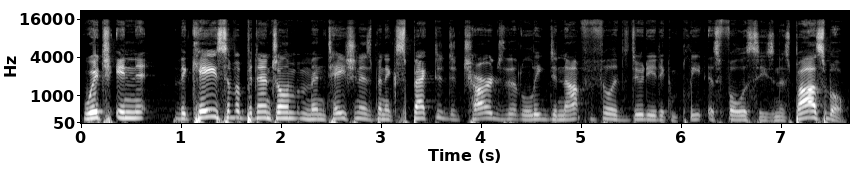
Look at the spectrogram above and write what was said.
Which, in the case of a potential implementation, has been expected to charge that the league did not fulfill its duty to complete as full a season as possible.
